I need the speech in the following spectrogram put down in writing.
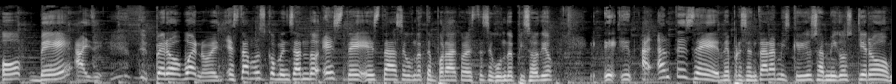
O B, ay, sí. Pero bueno, estamos comenzando este, esta segunda temporada con este segundo episodio. Eh, eh, antes de, de presentar a mis queridos amigos, quiero,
